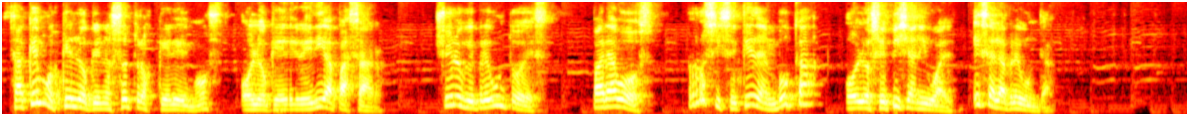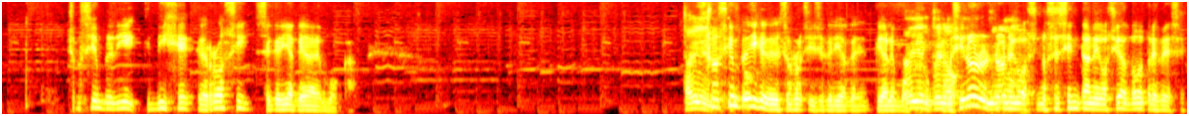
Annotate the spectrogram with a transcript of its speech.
Saquemos qué es lo que nosotros queremos o lo que debería pasar. Yo lo que pregunto es, para vos, ¿Rossi se queda en boca o lo cepillan igual? Esa es la pregunta. Yo siempre di- dije que Rossi se quería quedar en Boca. Está bien. Yo siempre dije que Rossi se quería que- quedar en Boca. bien, pero- si no, no, no se sienta a negociar dos o tres veces.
